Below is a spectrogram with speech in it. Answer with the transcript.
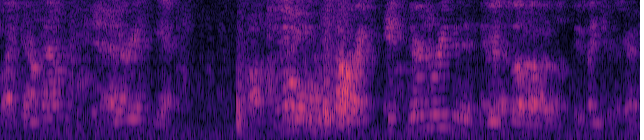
like downtown, that area, yeah. So- It's all right. It, there's a reason it's there. It's, uh, thank you. Yeah,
